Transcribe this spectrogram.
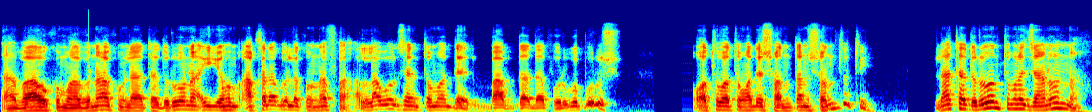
আল্লাহ বলছেন, তোমাদের বাপ দাদা পূর্বপুরুষ অথবা তোমাদের সন্তান সন্ততি? লাতাদরুন তোমরা জানো না?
